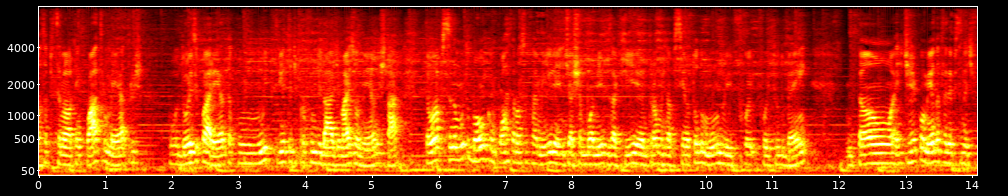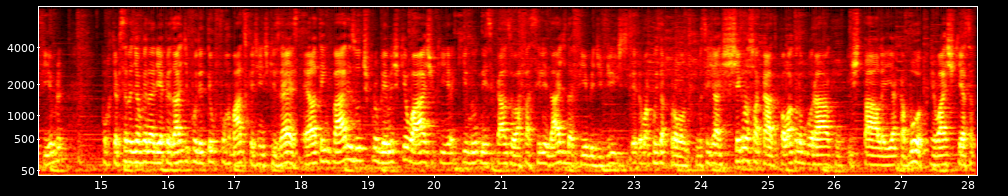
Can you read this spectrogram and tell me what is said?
Nossa piscina ela tem 4 metros por 2,40 com 1,30 de profundidade, mais ou menos, tá? Então é uma piscina muito bom, comporta a nossa família. A gente já chamou amigos aqui, entramos na piscina todo mundo e foi, foi tudo bem. Então a gente recomenda fazer piscina de fibra porque a piscina de alvenaria, apesar de poder ter o formato que a gente quisesse, ela tem vários outros problemas que eu acho que, que nesse caso a facilidade da fibra de vir ser uma coisa pronta, que você já chega na sua casa, coloca no buraco, instala e acabou, eu acho que essa,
